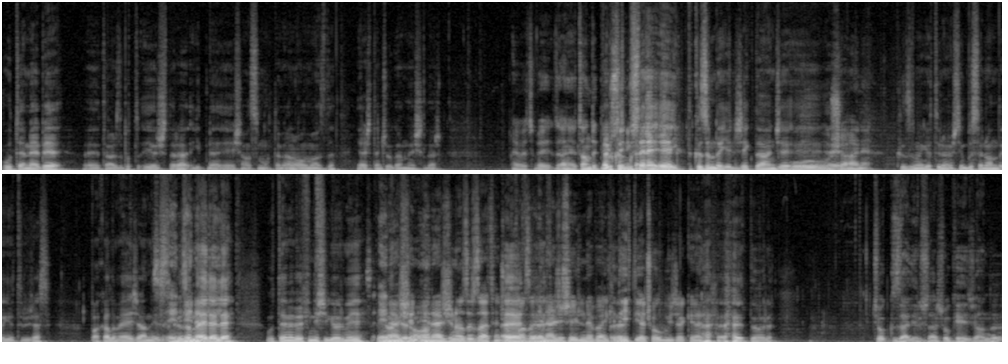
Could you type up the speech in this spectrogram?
UTMB e, tarzı bu yarışlara gitme e, şansı muhtemelen olmazdı. Gerçekten çok anlayışlılar. Evet ve hani tanıdık bir Tabii bu sene e, kızım da gelecek. Daha önce e, Oo, e, şahane. Kızımı götürmemiştik. Bu sene onu da götüreceğiz. Bakalım heyecanlıyız. En- Kızım el ele UTMB finişi görmeyi Enerjin, ama. enerjin hazır zaten. Çok Evet, fazla evet. enerji şeyine belki de Evet. ihtiyaç olmayacak yani. evet doğru. Çok güzel yarışlar, çok heyecanlı.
